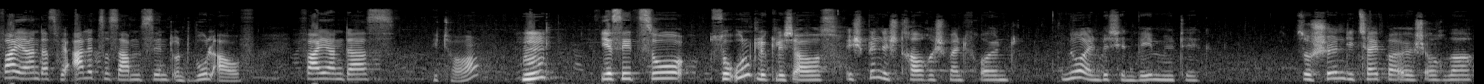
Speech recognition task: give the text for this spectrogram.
Feiern, dass wir alle zusammen sind und wohlauf. Feiern, dass... Bitte? Hm? Ihr seht so, so unglücklich aus. Ich bin nicht traurig, mein Freund. Nur ein bisschen wehmütig. So schön die Zeit bei euch auch war.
